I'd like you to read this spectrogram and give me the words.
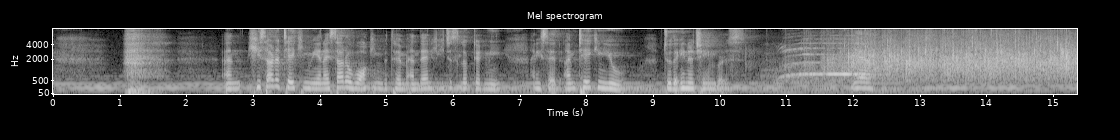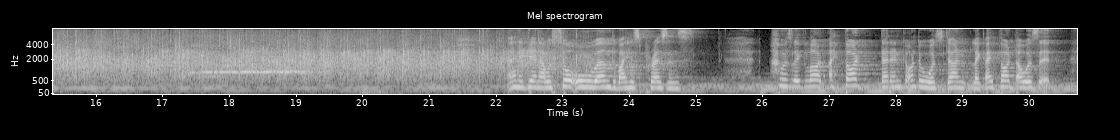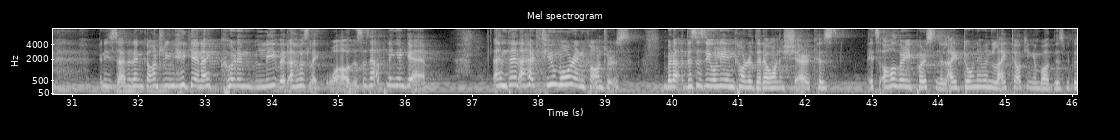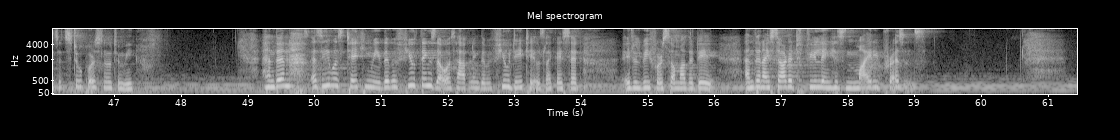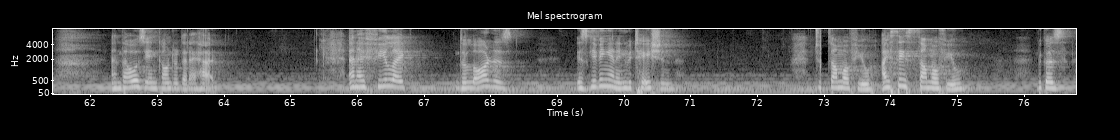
And he started taking me, and I started walking with him. And then he just looked at me and he said, I'm taking you to the inner chambers. Yeah. And again, I was so overwhelmed by his presence. I was like, Lord, I thought that encounter was done. Like, I thought that was it. And he started encountering me again. I couldn't believe it. I was like, wow, this is happening again. And then I had few more encounters. But uh, this is the only encounter that I want to share because it's all very personal. I don't even like talking about this because it's too personal to me. And then as he was taking me, there were few things that was happening. There were few details. Like I said, it'll be for some other day. And then I started feeling his mighty presence. And that was the encounter that I had. And I feel like the Lord is, is giving an invitation to some of you. I say some of you because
